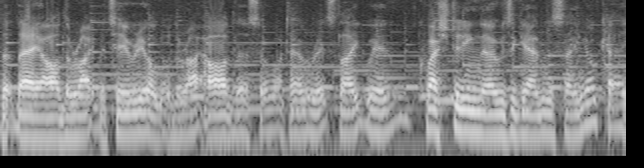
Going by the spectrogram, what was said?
that they are the right material or the right hardness or whatever. It's like we're questioning those again and saying, okay,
